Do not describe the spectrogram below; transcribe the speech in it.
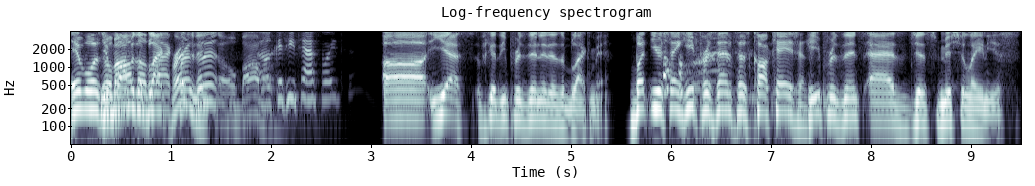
It was Your Obama, mom is a black, black president. president. No, Obama. Oh, because he's halfway too. Uh, yes, because he presented as a black man. But you're saying he presents as Caucasian. He presents as just miscellaneous.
